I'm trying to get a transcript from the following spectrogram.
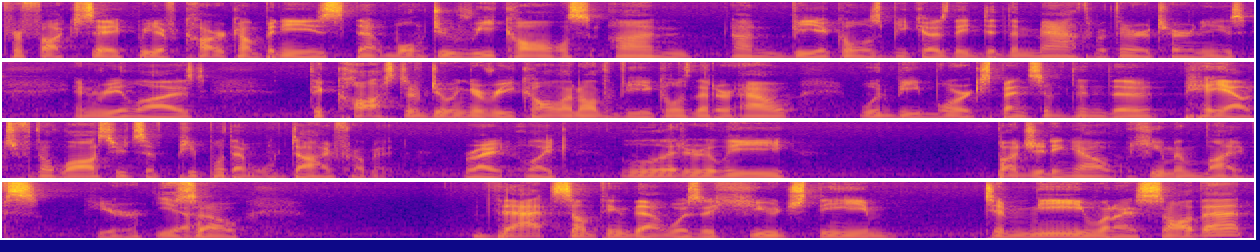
for fuck's sake, we have car companies that won't do recalls on on vehicles because they did the math with their attorneys and realized the cost of doing a recall on all the vehicles that are out would be more expensive than the payouts for the lawsuits of people that will die from it, right? Like literally budgeting out human lives here. Yeah. So that's something that was a huge theme to me when I saw that.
